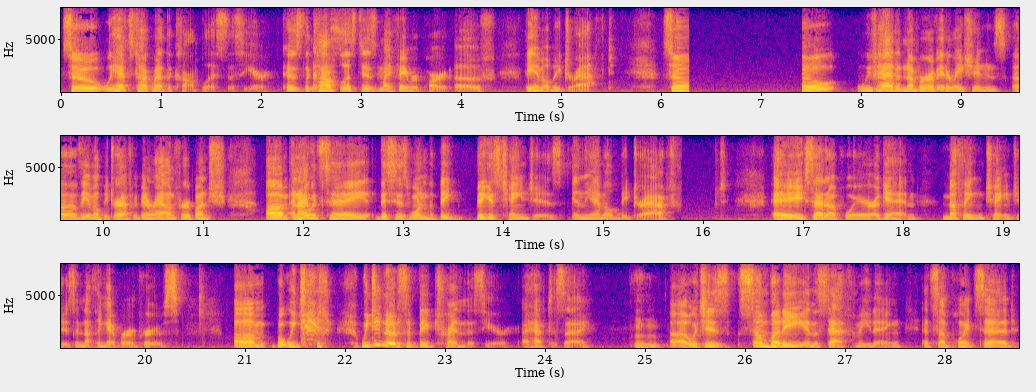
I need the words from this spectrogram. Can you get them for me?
So we have to talk about the comp list this year because the yes. comp list is my favorite part of the MLB draft. So, so we've had a number of iterations of the MLB draft. We've been around for a bunch, um, and I would say this is one of the big biggest changes in the MLB draft. a setup where again nothing changes and nothing ever improves. Um, but we did we did notice a big trend this year, I have to say, mm-hmm. uh, which is somebody in the staff meeting at some point said,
